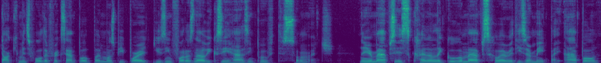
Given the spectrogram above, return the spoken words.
documents folder, for example, but most people are using photos now because it has improved so much. Now your maps is kind of like Google Maps, however, these are made by Apple.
